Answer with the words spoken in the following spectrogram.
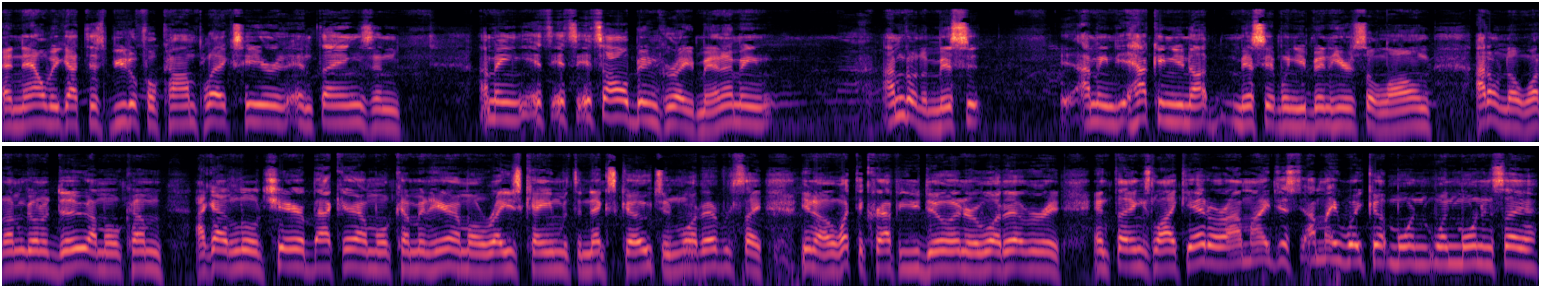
and now we got this beautiful complex here and, and things. And I mean, it's it's it's all been great, man. I mean. I'm going to miss it. I mean, how can you not miss it when you've been here so long? I don't know what I'm going to do. I'm going to come. I got a little chair back here. I'm going to come in here. I'm going to raise Cain with the next coach and whatever. Say, you know, what the crap are you doing or whatever, and, and things like that. Or I might just, I may wake up one one morning and say,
